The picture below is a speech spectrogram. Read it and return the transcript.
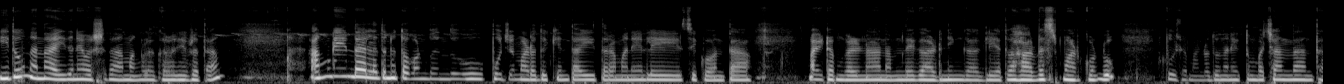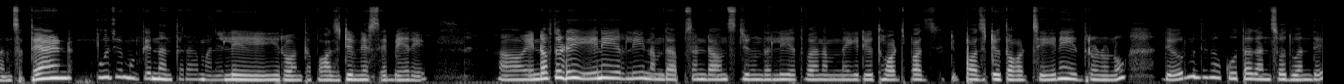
ಇದು ನನ್ನ ಐದನೇ ವರ್ಷದ ಮಂಗಳಗೌರಿ ವ್ರತ. ಅಂಗಡಿಯಿಂದ ಎಲ್ಲದನ್ನು ತೊಗೊಂಡು ಬಂದು ಪೂಜೆ ಮಾಡೋದಕ್ಕಿಂತ ಈ ಥರ ಮನೆಯಲ್ಲಿ ಸಿಗುವಂಥ ಐಟಮ್ಗಳನ್ನ ನಮ್ಮದೇ ಗಾರ್ಡನಿಂಗ್ ಆಗಲಿ ಅಥವಾ ಹಾರ್ವೆಸ್ಟ್ ಮಾಡಿಕೊಂಡು ಪೂಜೆ ಮಾಡೋದು ನನಗೆ ತುಂಬ ಚೆಂದ ಅಂತ ಅನಿಸುತ್ತೆ. ಆ್ಯಂಡ್ ಪೂಜೆ ಮುಗಿದ ನಂತರ ಮನೇಲಿ ಇರೋವಂಥ ಪಾಸಿಟಿವ್ನೆಸ್ಸೇ ಬೇರೆ. ಎಂಡ್ ಆಫ್ ದ ಡೇ ಏನೇ ಇರಲಿ ನಮ್ಮದು ಅಪ್ಸ್ ಆ್ಯಂಡ್ ಡೌನ್ಸ್ ಜೀವನದಲ್ಲಿ ಅಥವಾ ನಮ್ಮ negative thoughts positive positive thoughts ಏನೇ ಇದ್ರೂ ದೇವ್ರ ಮುಂದೆ ನಾವು ಕೂತಾಗ ಅನ್ಸೋದು ಒಂದೇ.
